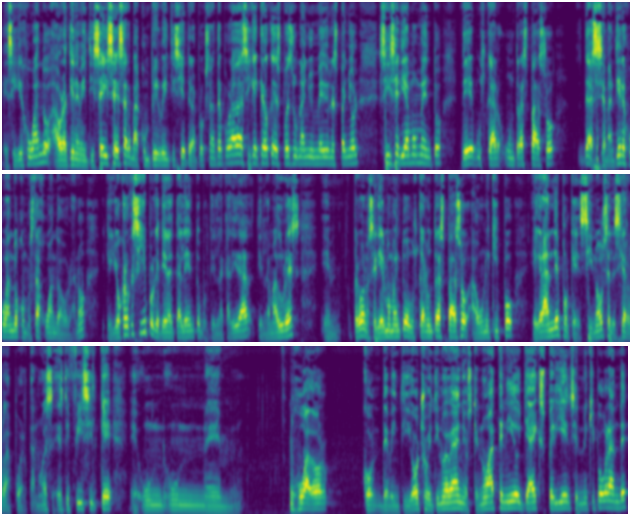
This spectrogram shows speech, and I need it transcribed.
eh, seguir jugando. Ahora tiene 26 César, va a cumplir 27 la próxima temporada, así que creo que después de un año y medio en español, sí sería momento de buscar un traspaso si se mantiene jugando como está jugando ahora, ¿no? Que yo creo que sí, porque tiene el talento, porque tiene la calidad, tiene la madurez, em, pero bueno, sería el momento de buscar un traspaso a un equipo eh, grande, porque si no se le cierra la puerta, ¿no? Es, es difícil que eh, un, un, em, un jugador de 28, 29 años que no ha tenido ya experiencia en un equipo grande,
